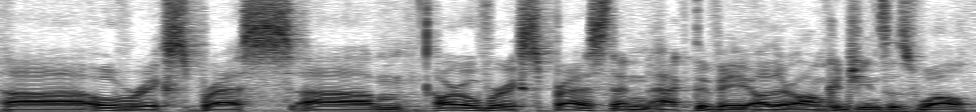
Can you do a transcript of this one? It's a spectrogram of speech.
uh, overexpress um, are overexpressed and activate other oncogenes as well.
